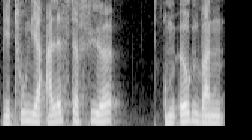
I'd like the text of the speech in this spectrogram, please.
wir tun ja alles dafür, um irgendwann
